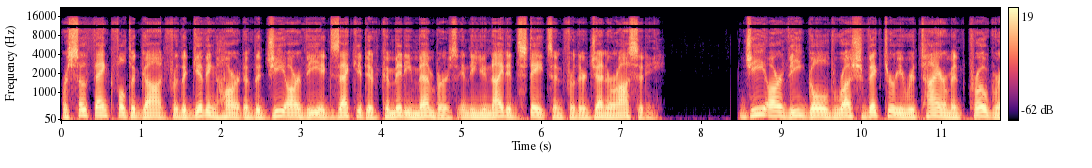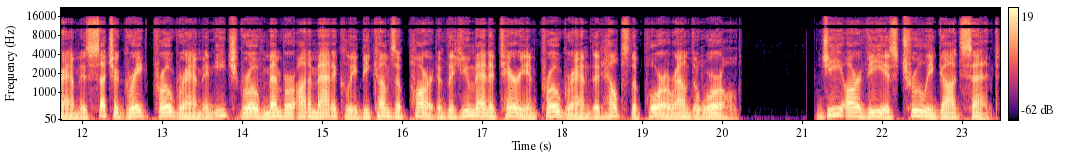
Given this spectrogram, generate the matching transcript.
were so thankful to God for the giving heart of the GRV Executive Committee members in the United States and for their generosity. GRV Gold Rush Victory Retirement Program is such a great program and each Grove member automatically becomes a part of the humanitarian program that helps the poor around the world. GRV is truly God sent.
